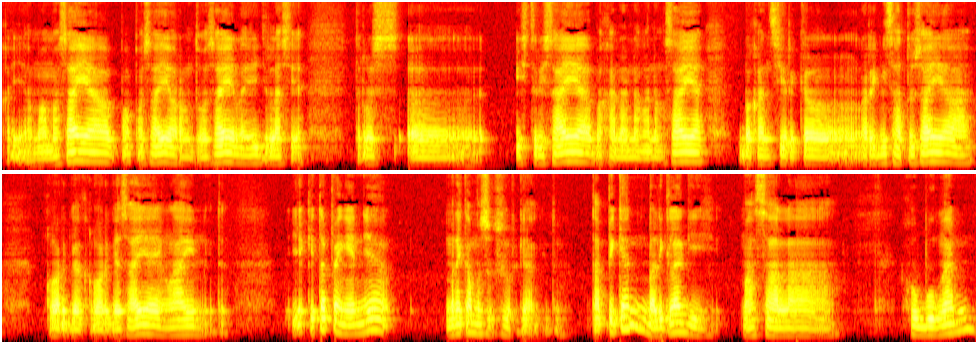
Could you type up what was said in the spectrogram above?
Kayak mama saya, papa saya, orang tua saya lah ya jelas ya. Terus uh, istri saya, bahkan anak-anak saya, bahkan circle ring satu saya, keluarga-keluarga saya yang lain gitu. Ya kita pengennya mereka masuk surga gitu. Tapi kan balik lagi masalah hubungan,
